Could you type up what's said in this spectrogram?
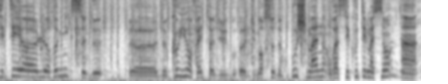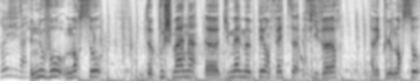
C'était euh, le remix de, euh, de Koyu en fait, du, euh, du morceau de Pushman. On va s'écouter maintenant un, nouveau morceau de Pushman euh, du même EP en fait, Fever, avec le morceau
